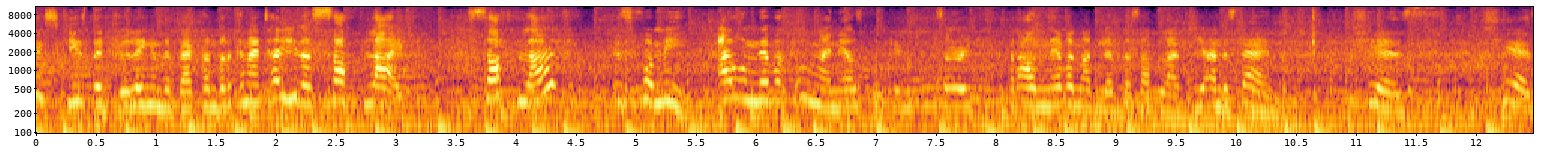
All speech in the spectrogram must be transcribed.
Excuse the drilling in the background, but can I tell you the soft life? Soft life is for me. I will never. Oh, my nails broken. Sorry, but I'll never not live the soft life. Do you understand? Cheers. Cheers.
